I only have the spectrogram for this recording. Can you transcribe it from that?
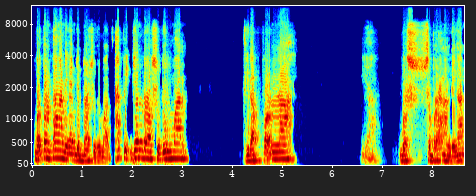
bertentangan dengan Jenderal Sudirman. Tapi Jenderal Sudirman tidak pernah ya berseberangan dengan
